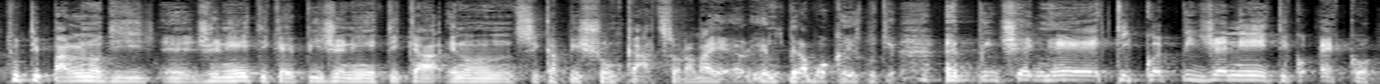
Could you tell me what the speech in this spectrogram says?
tutti parlano di eh, genetica, epigenetica e non si capisce un cazzo, oramai riempie la bocca di tutti, epigenetico, epigenetico, ecco,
